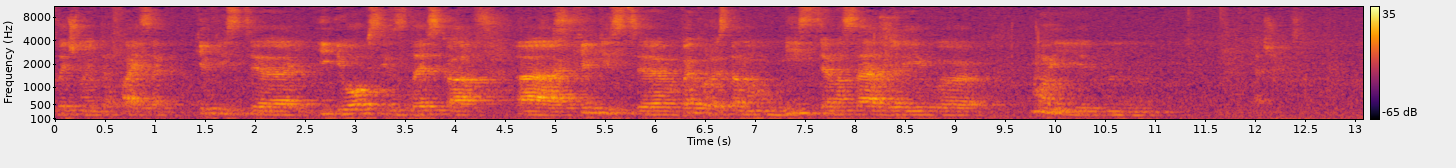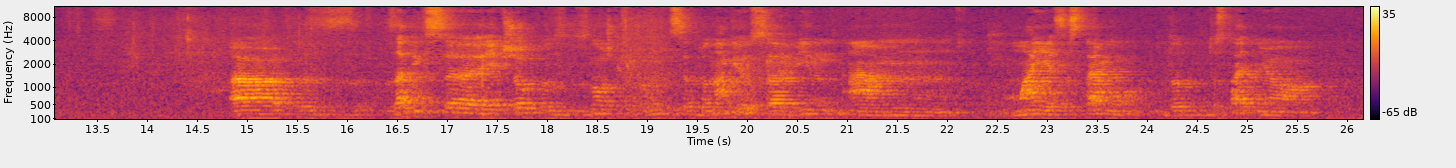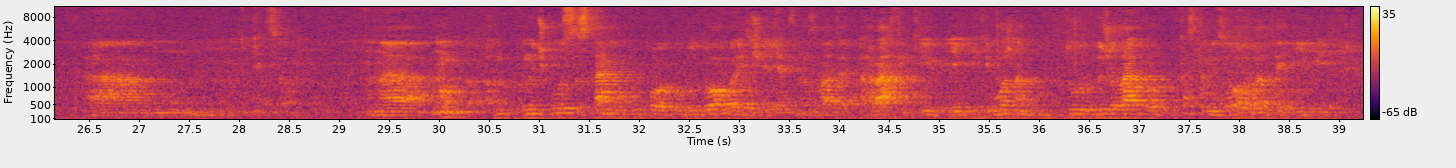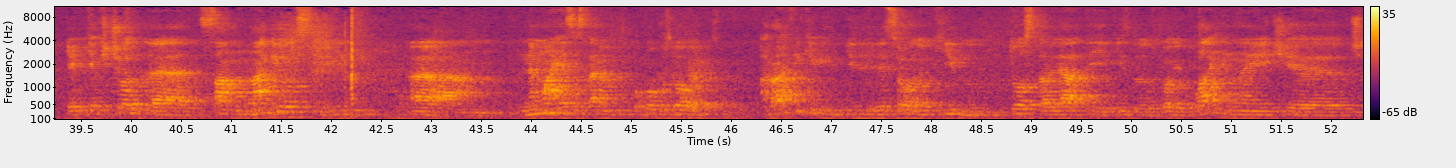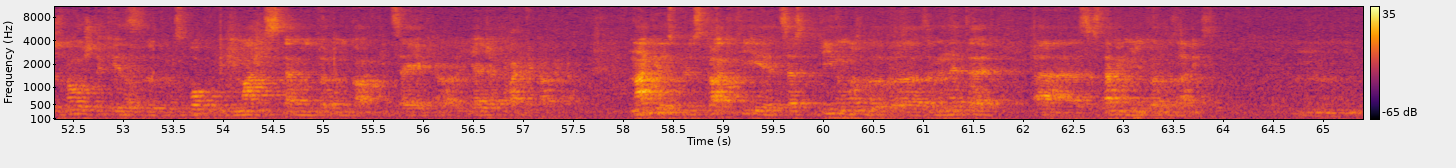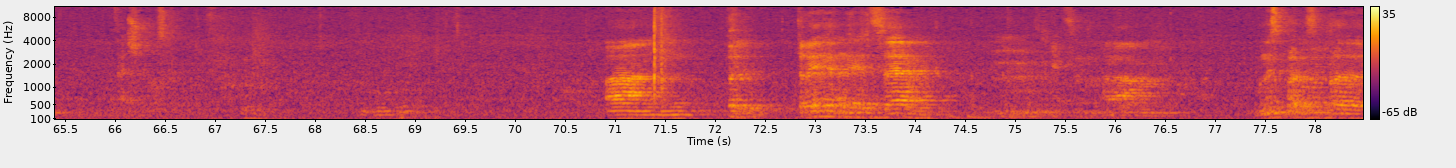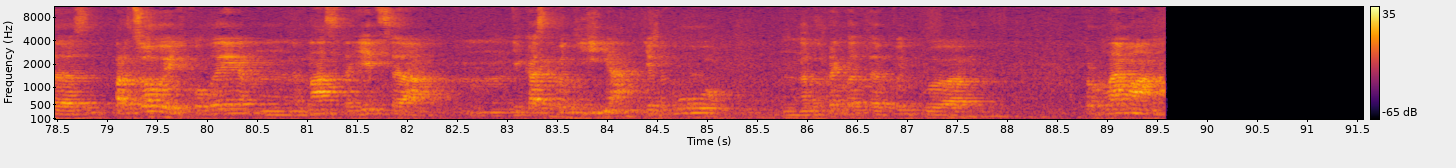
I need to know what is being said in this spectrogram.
фізичного інтерфейсу, кількість е, EOPSів з диска, е, кількість використаного місця на сервері, ну і м, теж. А, з- Zabbix, е, якщо знову ж таки повернутися до Nagios, він ем, має систему до- достатньо це, е, ну, гнучку систему побудови, чи як це назвати, графіків, які можна дуже легко кастомізовувати. І як- якщо е, сам Nagios, він е, не має системи побудови графіків, і для цього необхідно доставляти додаткові плагіни, чи, чи знову ж таки з, з боку піднімати систему моніторингу карти. Це як я як практика така. Nagios плюс карті це спокійно можна е, замінити е, системою моніторингу будь ласка.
